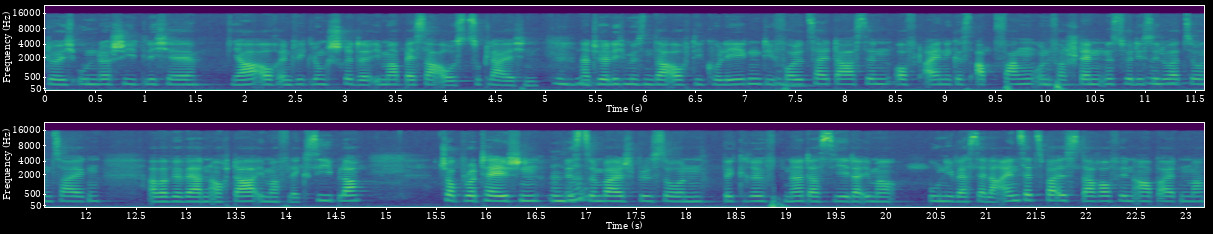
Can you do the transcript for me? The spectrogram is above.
durch unterschiedliche ja auch Entwicklungsschritte immer besser auszugleichen. Mhm. Natürlich müssen da auch die Kollegen, die mhm. Vollzeit da sind, oft einiges abfangen und. Verständnis für die mhm. Situation mhm. zeigen, aber wir werden auch da immer flexibler. Job Rotation mhm. ist zum Beispiel so ein Begriff, ne, dass jeder immer universeller einsetzbar ist, daraufhin arbeiten wir.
